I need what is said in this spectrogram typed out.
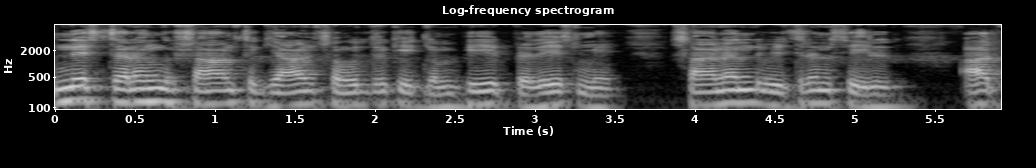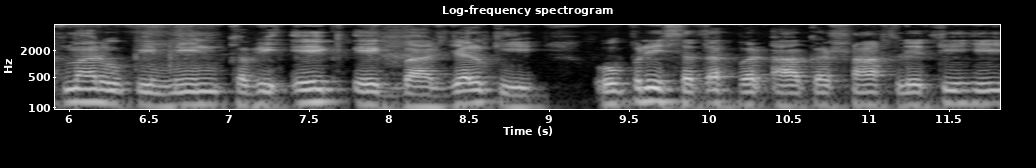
निस्तरंग, शांत ज्ञान समुद्र के गंभीर प्रदेश में सानंद वितरणशील आत्मारूपी मीन कभी एक एक बार जल की ऊपरी सतह पर आकर सांस लेती ही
